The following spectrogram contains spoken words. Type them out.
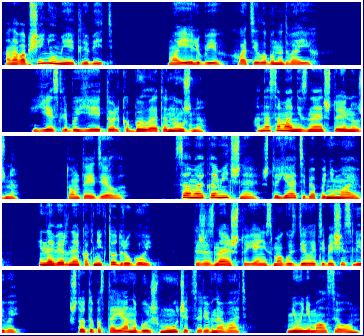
Она вообще не умеет любить. Моей любви хватило бы на двоих. Если бы ей только было это нужно. Она сама не знает, что ей нужно. В том-то и дело. Самое комичное, что я тебя понимаю, и, наверное, как никто другой. Ты же знаешь, что я не смогу сделать тебя счастливой. Что ты постоянно будешь мучиться, ревновать. Не унимался он.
